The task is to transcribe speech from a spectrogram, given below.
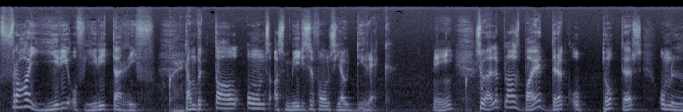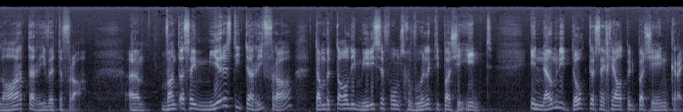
vraag hierdie of hierdie tarief, okay. dan betaal ons as medische fonds jou direct nie. So hulle plaas baie druk op dokters om laar tariewe te vraag. Um, want as hy meer as die tarief vraag, dan betaal die medische fonds gewoonlik die patiënt. En nou moet die dokter sy geld by die patiënt kry.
